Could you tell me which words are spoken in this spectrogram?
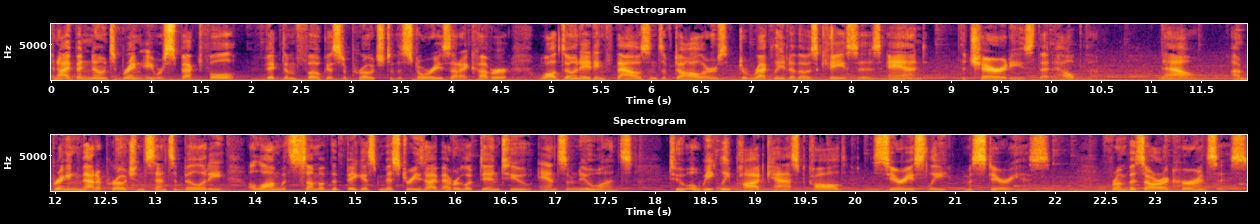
And I've been known to bring a respectful, victim focused approach to the stories that I cover while donating thousands of dollars directly to those cases and the charities that help them. Now, I'm bringing that approach and sensibility, along with some of the biggest mysteries I've ever looked into and some new ones, to a weekly podcast called Seriously Mysterious. From bizarre occurrences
